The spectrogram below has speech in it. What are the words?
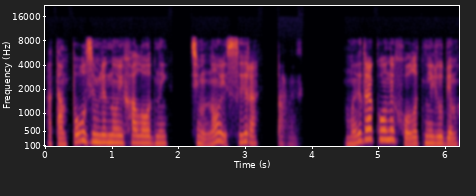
а там пол земляной и холодный, темно и сыро. Мы, драконы, холод не любим.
